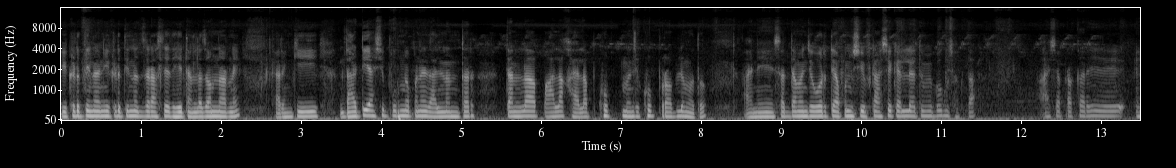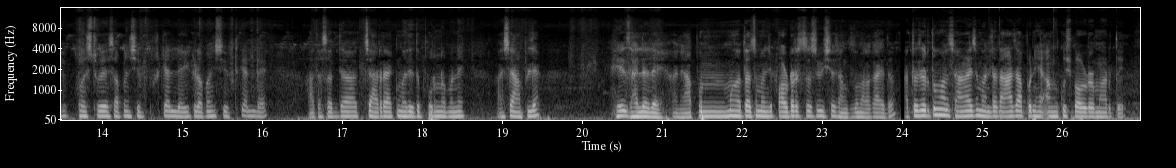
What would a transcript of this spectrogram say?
इकडं तीन आणि इकडं तीनच जर असले तर हे त्यांना जमणार नाही. कारण की दाटी अशी पूर्णपणे झाल्यानंतर त्यांना पाला खायला खूप म्हणजे खूप प्रॉब्लेम होतो. आणि सध्या म्हणजे वरती आपण शिफ्ट असे केलेले आहे तुम्ही बघू शकता. अशा प्रकारे हे फर्स्ट वेळेस आपण शिफ्ट केलेलं आहे इकडं पण शिफ्ट केलेलं आहे. आता सध्या चार रॅकमध्ये तर पूर्णपणे अशा आपल्या हे झालेलं आहे. आणि आपण महत्त्वाचं म्हणजे पावडरचाच विषय सांगतो तुम्हाला काय तर. आता जर तुम्हाला सांगायचं म्हटलं तर आज आपण हे अंकुश पावडर मारतो आहे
